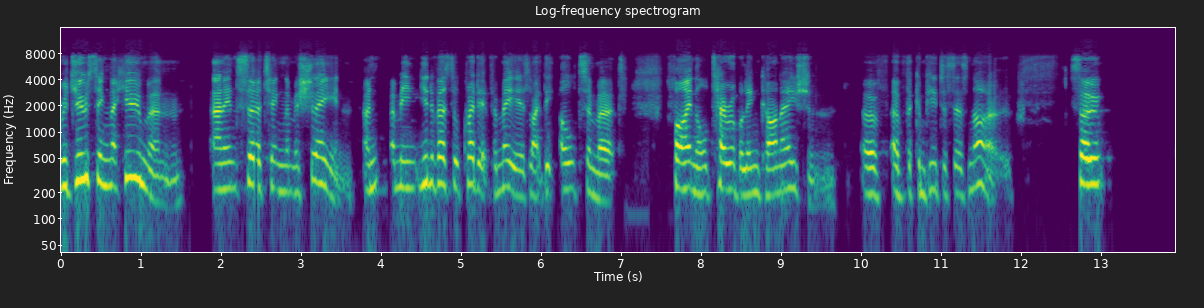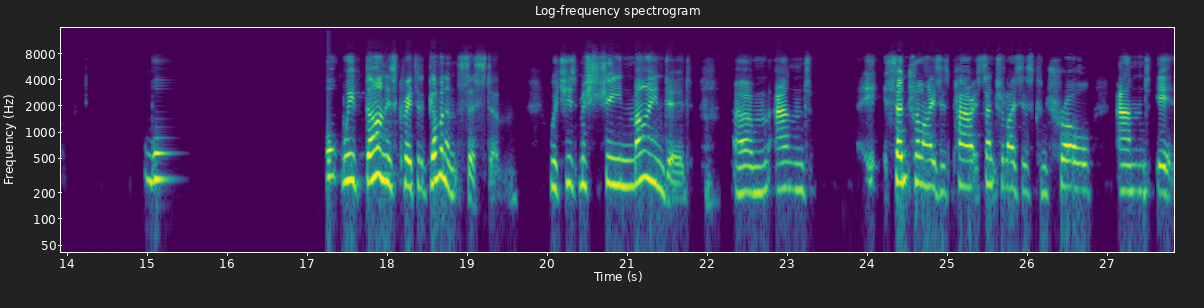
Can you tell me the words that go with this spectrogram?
reducing the human and inserting the machine. And I mean, universal credit for me is like the ultimate, final, terrible incarnation of, of the computer says no. So, what we've done is created a governance system which is machine minded um, and it centralizes power, it centralizes control, and it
